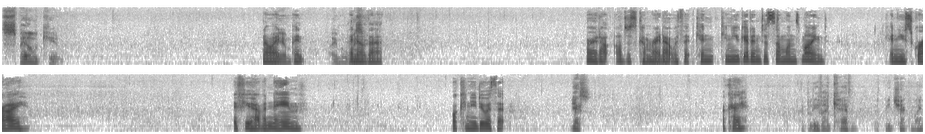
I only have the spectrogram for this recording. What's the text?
spellkin. No, I, I am- I, I'm a I know that. All right, I'll, I'll just come right out with it. Can Can you get into someone's mind? Can you scry? If you have a name, what can you do with it? Yes, Okay. I believe I can. Let me check my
